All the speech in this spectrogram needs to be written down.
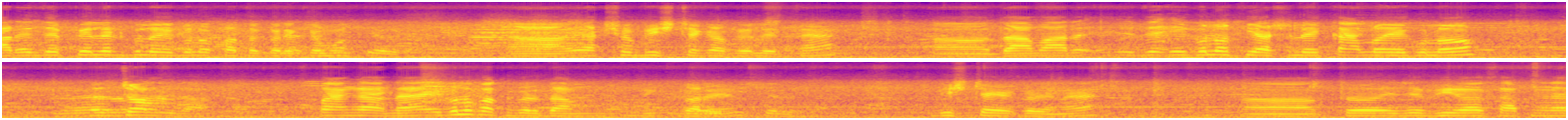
আর এই যে প্লেটগুলো, এগুলো কত করে কেমন? একশো বিশ টাকা প্লেট হ্যাঁ দাম, আর এগুলো কি আসলে কালো এগুলো? পাঙ্গা না, এগুলো কত করে দাম করে? বিশ টাকা করে না? তো এই যে ভিউয়ার্স আপনারা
